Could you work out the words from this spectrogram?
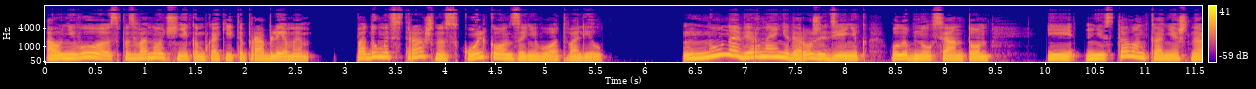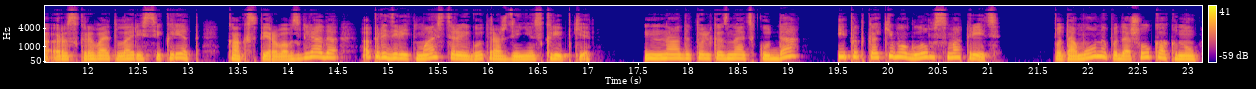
а у него с позвоночником какие-то проблемы. Подумать страшно, сколько он за него отвалил. «Ну, наверное, не дороже денег», — улыбнулся Антон. И не стал он, конечно, раскрывать Ларе секрет, как с первого взгляда определить мастера и год рождения скрипки. Надо только знать, куда и под каким углом смотреть. Потому он и подошел к окну,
